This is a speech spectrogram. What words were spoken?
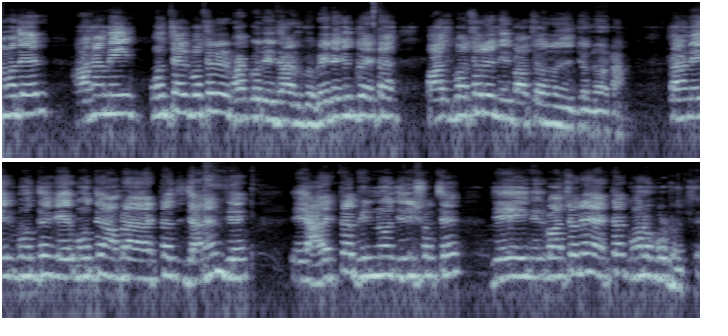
আমাদের আগামী পঞ্চাশ বছরের ভাগ্য নির্ধারণ করবে। এটা কিন্তু একটা পাঁচ বছরের নির্বাচনের জন্য না। কারণ এর মধ্যে এর মধ্যে আমরা একটা জানেন যে আরেকটা ভিন্ন জিনিস হচ্ছে যে এই নির্বাচনে একটা গণভোট হচ্ছে।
